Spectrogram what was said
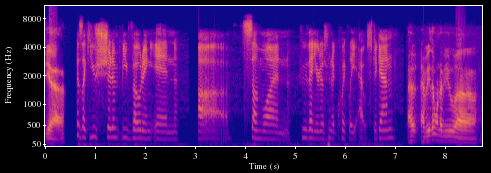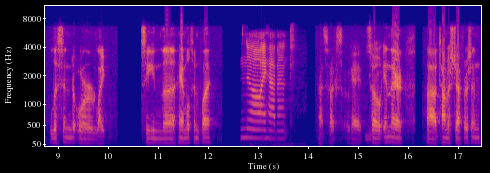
Yeah. because like you shouldn't be voting in uh someone who then you're just going to quickly oust again. Have, have either one of you uh, listened or like seen the Hamilton play? No, I haven't. That sucks. Okay, so in there, uh, Thomas Jefferson,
